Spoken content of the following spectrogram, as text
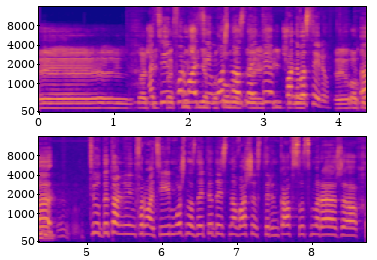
Е, А значить, цю інформацію можна е, знайти, чи іншому, пане Василю. е. Е, Цю детальну інформацію її можна знайти десь на ваших сторінках в соцмережах,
